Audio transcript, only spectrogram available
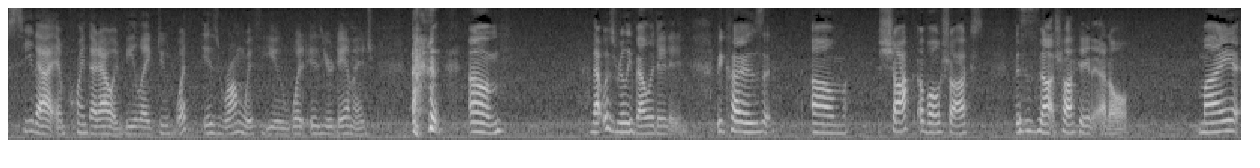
see that and point that out and be like dude what is wrong with you? What is your damage um, that was really validating because um, shock of all shocks this is not shocking at all. My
